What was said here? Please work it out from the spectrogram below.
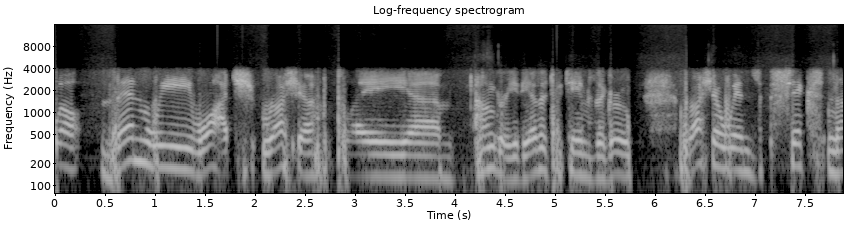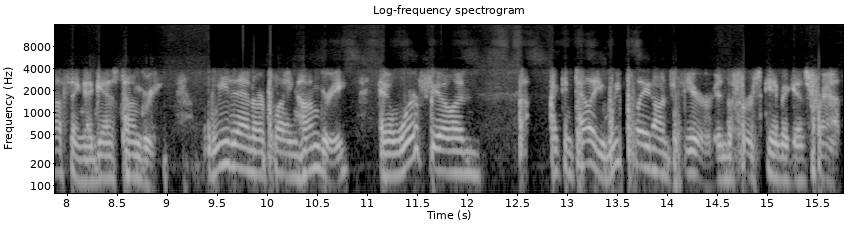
Well, then we watch Russia play um, Hungary, the other two teams in the group. Russia wins 6 nothing against Hungary. We then are playing Hungary, and we're feeling I can tell you, we played on fear in the first game against France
